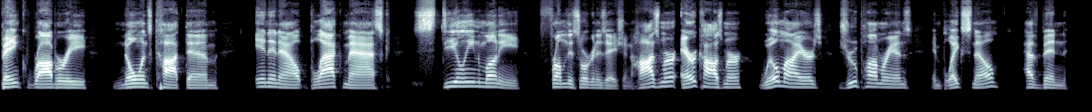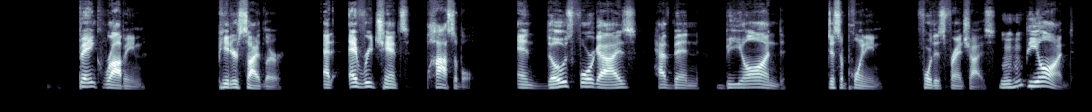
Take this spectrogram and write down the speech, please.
bank robbery. No one's caught them. In and out, black mask, stealing money from this organization. Hosmer, Eric Hosmer, Wil Myers, Drew Pomeranz, and Blake Snell have been bank robbing Peter Seidler at every chance possible. And those four guys have been beyond disappointing for this franchise. Mm-hmm. Beyond.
